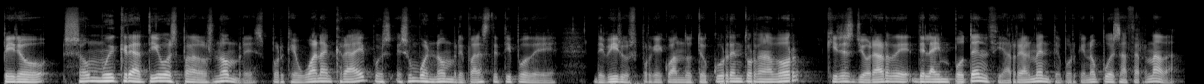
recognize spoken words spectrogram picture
pero son muy creativos para los nombres, porque WannaCry pues, es un buen nombre para este tipo de, virus, porque cuando te ocurre en tu ordenador quieres llorar de, de la impotencia realmente, porque no puedes hacer nada.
